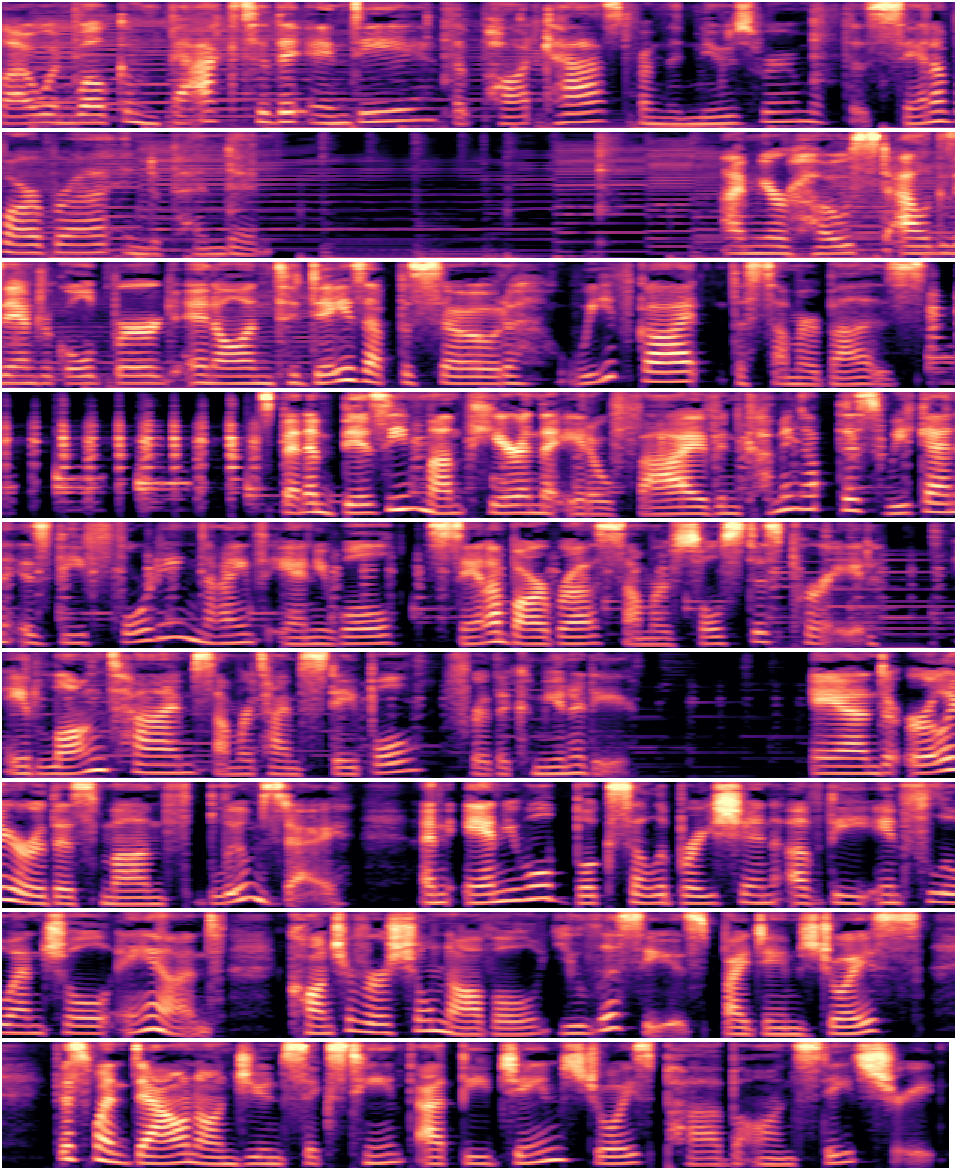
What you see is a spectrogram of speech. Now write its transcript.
Hello, and welcome back to The Indy, the podcast from the newsroom of the Santa Barbara Independent. I'm your host, Alexandra Goldberg, and on today's episode, we've got the summer buzz. It's been a busy month here in the 805, and coming up this weekend is the 49th annual Santa Barbara Summer Solstice Parade, a longtime summertime staple for the community. And earlier this month, Bloomsday, an annual book celebration of the influential and controversial novel Ulysses by James Joyce. This went down on June 16th at the James Joyce Pub on State Street.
